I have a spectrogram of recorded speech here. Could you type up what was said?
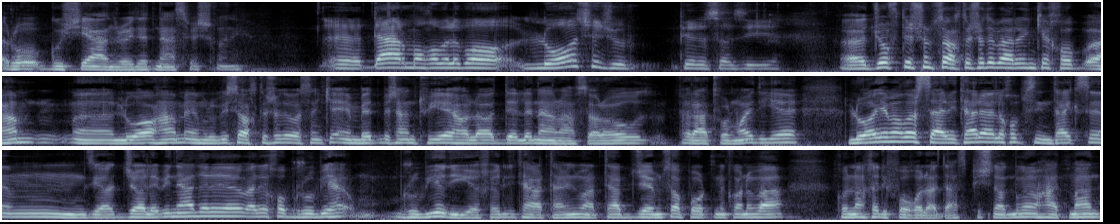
رو گوشی اندرویدت نصبش کنی. در مقابل با Lua چجور پیاده سازی جفتشون ساخته شده برای اینکه خب هم Lua هم mruby ساخته شده واسه اینکه embed بشن توی حالا دل نرم افزارها و پلتفرم‌های دیگه. Lua یه مقدار سریعتره ولی خب syntax زیاد جالبی نداره. ولی خب Ruby روبی دیگه خیلی ترتمیز مرتب جم ساپورت می‌کنه و کلا خیلی فوق العاده است. پیشنهاد می‌کنم حتما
